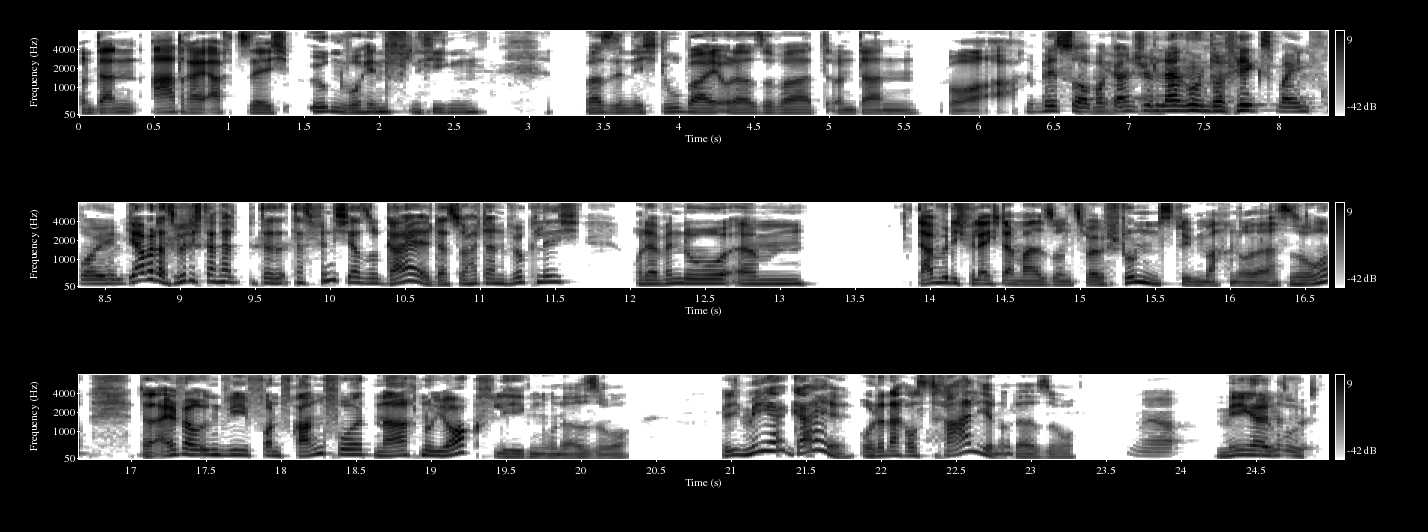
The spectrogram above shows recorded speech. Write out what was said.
Und dann A380 irgendwo hinfliegen, was in nicht Dubai oder sowas und dann, boah. Da bist du aber ja, ganz schön lange unterwegs, mein Freund. Ja, aber das würde ich dann halt, das, das finde ich ja so geil, dass du halt dann wirklich, oder wenn du, ähm, da würde ich vielleicht dann mal so einen Zwölf-Stunden-Stream machen oder so. Dann einfach irgendwie von Frankfurt nach New York fliegen oder so. Finde ich mega geil. Oder nach Australien oder so. Ja. Mega wenn gut. Es,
